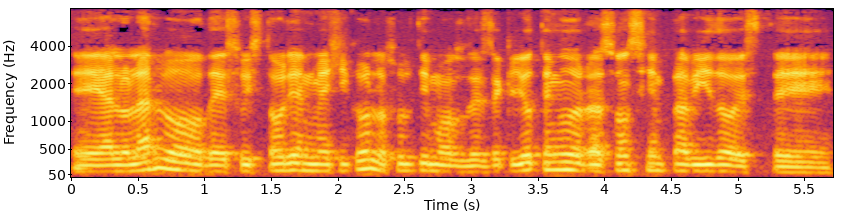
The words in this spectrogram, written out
eh, a lo largo de su historia en México, los últimos, desde que yo tengo razón, siempre ha habido este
